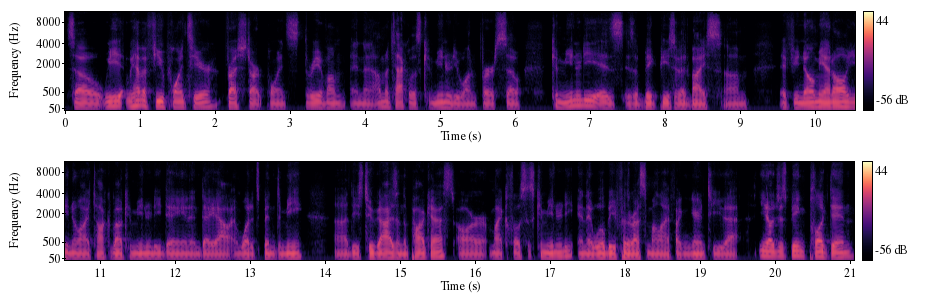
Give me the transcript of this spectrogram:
So we we have a few points here, fresh start points, three of them, and uh, I'm going to tackle this community one first. So community is is a big piece of advice. Um, if you know me at all, you know I talk about community day in and day out and what it's been to me. Uh, these two guys in the podcast are my closest community, and they will be for the rest of my life. I can guarantee you that. You know, just being plugged in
